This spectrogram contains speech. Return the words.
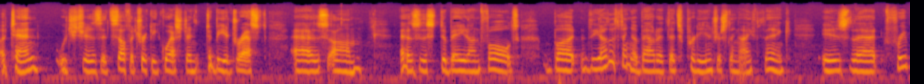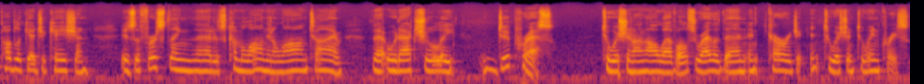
attend, which is itself a tricky question to be addressed as um, as this debate unfolds. But the other thing about it that's pretty interesting, I think, is that free public education is the first thing that has come along in a long time that would actually depress tuition on all levels rather than encourage tuition to increase.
